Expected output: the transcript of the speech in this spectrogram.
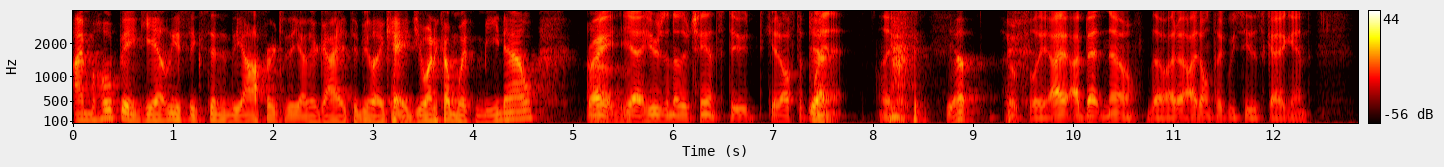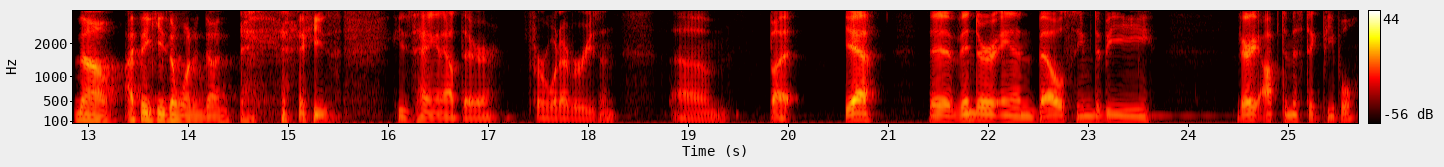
I'm hoping he at least extended the offer to the other guy to be like, "Hey, do you want to come with me now?" Right. Um, yeah. Here's another chance, dude. Get off the Yeah. planet. Like, Yep. hopefully. I, I bet no, though. I don't, I don't think we see this guy again. No, I think he's a one and done. he's he's hanging out there for whatever reason. Um, but yeah, the Vinder and Bel seem to be very optimistic people,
